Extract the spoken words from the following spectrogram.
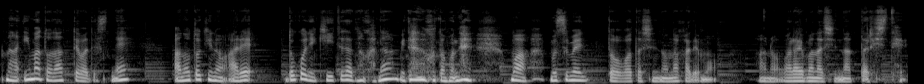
まあ今となってはですねあの時のあれどこに聞いてたのかな みたいなこともね まあ娘と私の中でもあの笑い話になったりして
